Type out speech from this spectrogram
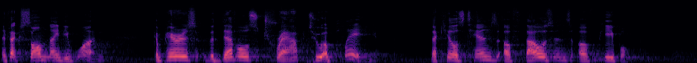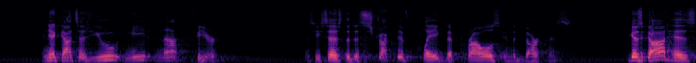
In fact, Psalm 91 compares the devil's trap to a plague that kills tens of thousands of people. And yet God says, You need not fear. As he says, the destructive plague that prowls in the darkness. Because God has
